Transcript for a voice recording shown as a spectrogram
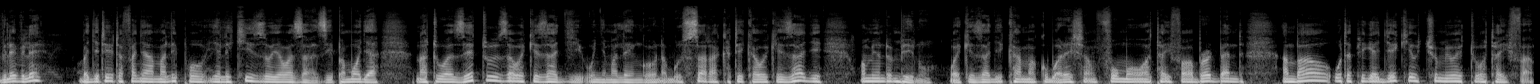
Vilevile bajeti hiyo itafanya malipo ya likizo ya wazazi pamoja na hatua zetu za uwekezaji wenye malengo na busara katika uwekezaji wa miundombinu, uwekezaji kama kuboresha mfumo wa taifa wa broadband ambao utapiga jeki uchumi wetu wa taifa.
